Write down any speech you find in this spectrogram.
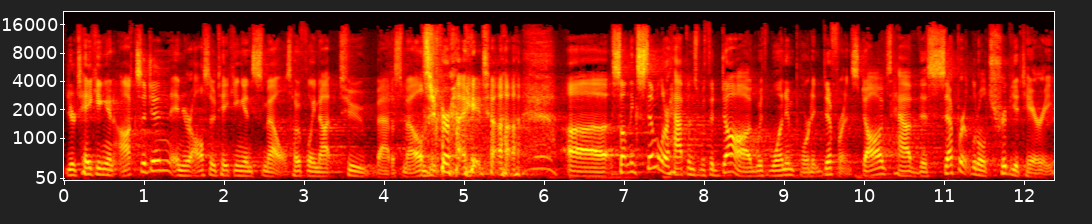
you're taking in oxygen and you're also taking in smells, hopefully, not too bad of smells, right? Uh, uh, something similar happens with a dog with one important difference. Dogs have this separate little tributary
